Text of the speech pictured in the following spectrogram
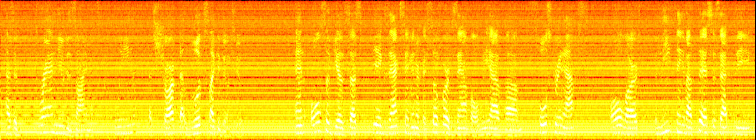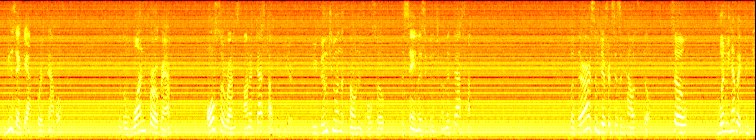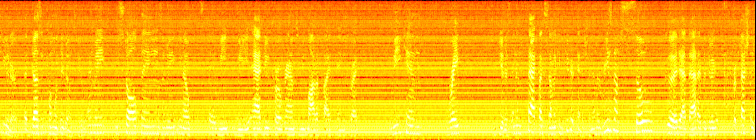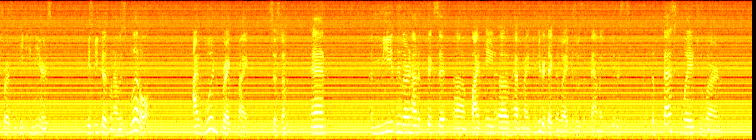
has a brand new design that's clean, that's sharp, that looks like Ubuntu, and also gives us the exact same interface. So for example, we have um, full screen apps, all large. The neat thing about this is that the music app, for example, the one program also runs on a desktop computer. Ubuntu on the phone is also the same as Ubuntu on the desktop. But there are some differences in how it's built. So when we have a computer that doesn't come with Ubuntu, and we install things, and we, you know, we, we add new programs, and modify things, right, we can break computers. And in fact, like I said, I'm a computer technician, and the reason I'm so good at that, I've been doing it professionally for 18 years, is because when I was little, I would break my system and immediately learn how to fix it um, by pain of having my computer taken away because it was a family computer system. The best way to learn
